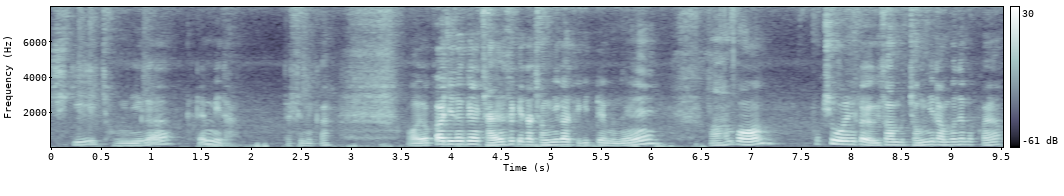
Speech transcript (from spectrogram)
식이 정리가 됩니다. 됐습니까? 어, 여기까지는 그냥 자연스럽게 다 정리가 되기 때문에 어, 한번 혹시 모르니까 여기서 한번 정리를 한번 해볼까요?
